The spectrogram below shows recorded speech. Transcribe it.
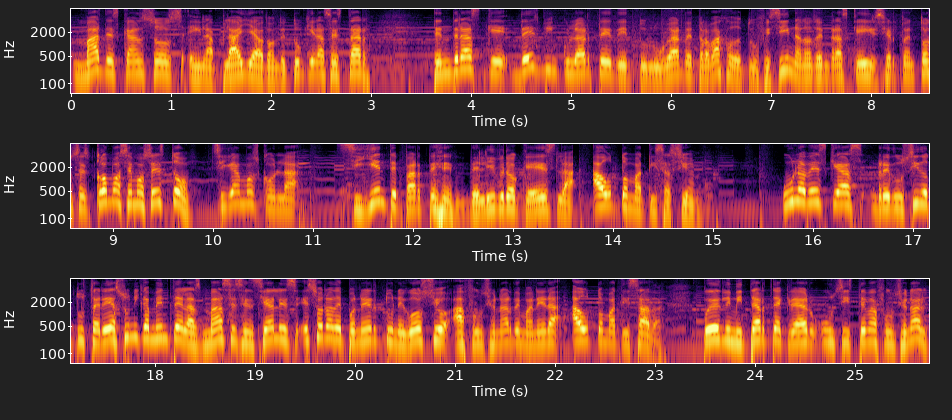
más descansos en la playa o donde tú quieras estar, tendrás que desvincularte de tu lugar de trabajo, de tu oficina, no tendrás que ir, ¿cierto? Entonces, ¿cómo hacemos esto? Sigamos con la siguiente parte del libro que es la automatización. Una vez que has reducido tus tareas únicamente a las más esenciales, es hora de poner tu negocio a funcionar de manera automatizada. Puedes limitarte a crear un sistema funcional,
